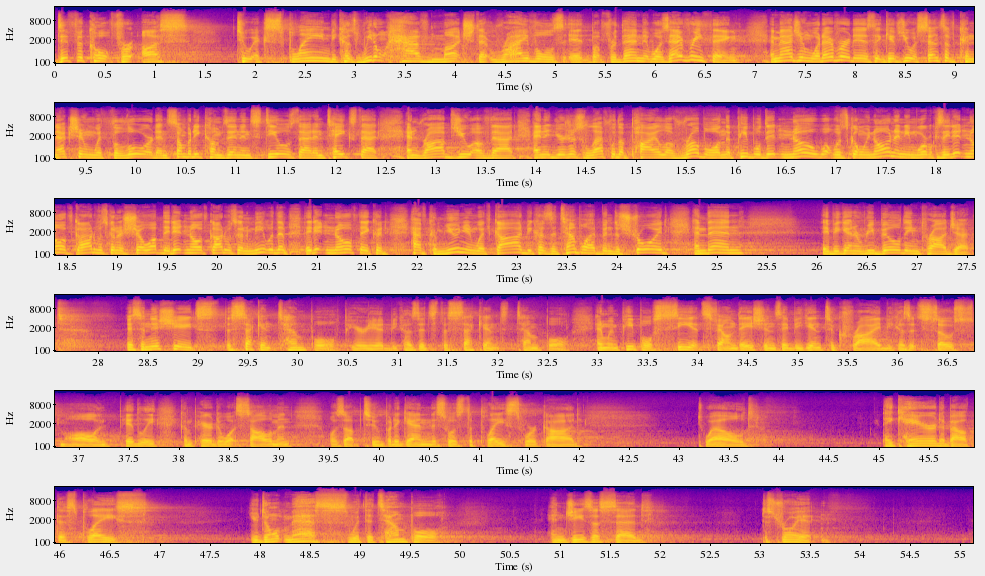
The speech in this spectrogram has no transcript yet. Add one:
difficult for us to explain because we don't have much that rivals it, but for them it was everything. Imagine whatever it is that gives you a sense of connection with the Lord, and somebody comes in and steals that and takes that and robs you of that, and you're just left with a pile of rubble. And the people didn't know what was going on anymore because they didn't know if God was going to show up. They didn't know if God was going to meet with them. They didn't know if they could have communion with God because the temple had been destroyed. And then they began a rebuilding project. This initiates the second temple period because it's the second temple. And when people see its foundations, they begin to cry because it's so small and piddly compared to what Solomon was up to. But again, this was the place where God dwelled. They cared about this place. You don't mess with the temple. And Jesus said, Destroy it,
